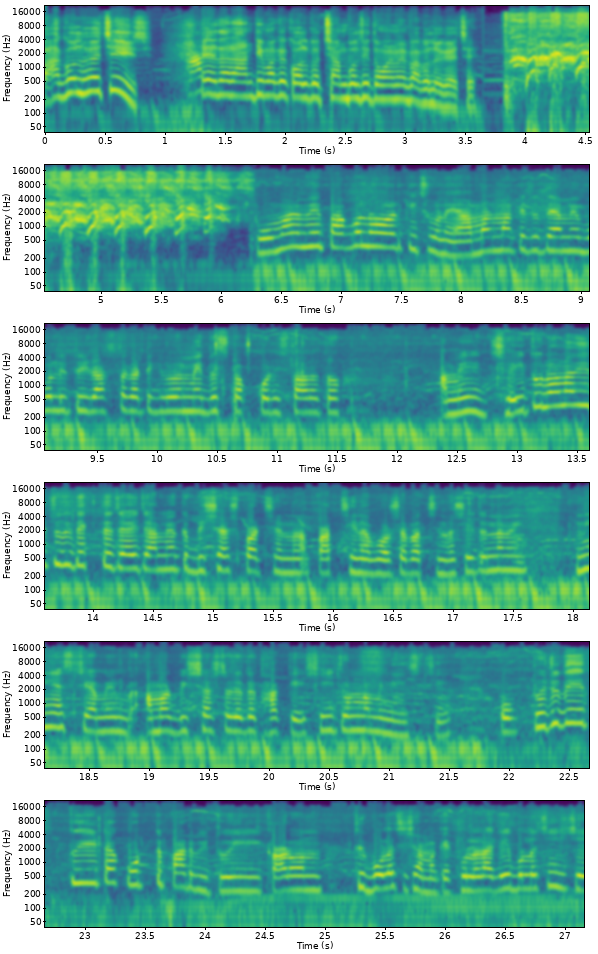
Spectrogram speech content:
পাগল হয়েছিস? এ দাঁড়া আন্টি মাকে কল করছে আমি বলছি তোমার মেয়ে পাগল হয়ে গেছে। তোমার মেয়ে পাগল হওয়ার কিছু নেই। আমার মাকে যদি আমি বলি, তুই রাস্তাঘাটে কীভাবে মেয়েদের স্টক করিস? তাহলে তো আমি সেই তুলনা দিয়ে যদি দেখতে চাই যে আমি ওকে বিশ্বাস পাচ্ছি না পাচ্ছি না, ভরসা পাচ্ছি না, সেই জন্য আমি নিয়ে এসেছি। আমি, আমার বিশ্বাসটা যাতে থাকে, সেই জন্য আমি নিয়ে এসেছি। ও, তুই যদি, তুই এটা করতে পারবি, তুই, কারণ তুই বলেছিস আমাকে, খোলার আগেই বলেছিস যে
